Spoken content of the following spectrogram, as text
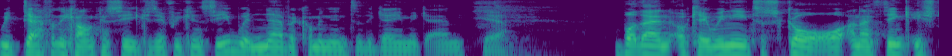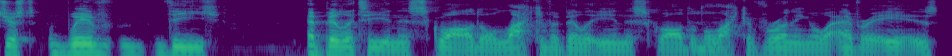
we definitely can't concede because if we concede, we're never coming into the game again. Yeah. But then, okay, we need to score, and I think it's just with the ability in this squad or lack of ability in this squad or the Mm. lack of running or whatever it is,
